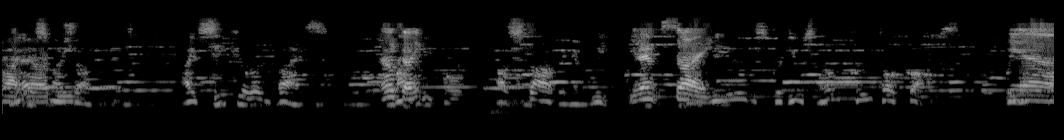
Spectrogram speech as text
right yes, there, I believe. I seek your advice. My Okay, people are starving and weak. you don't The say. fields produce no fruit or crops. We Yeah.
